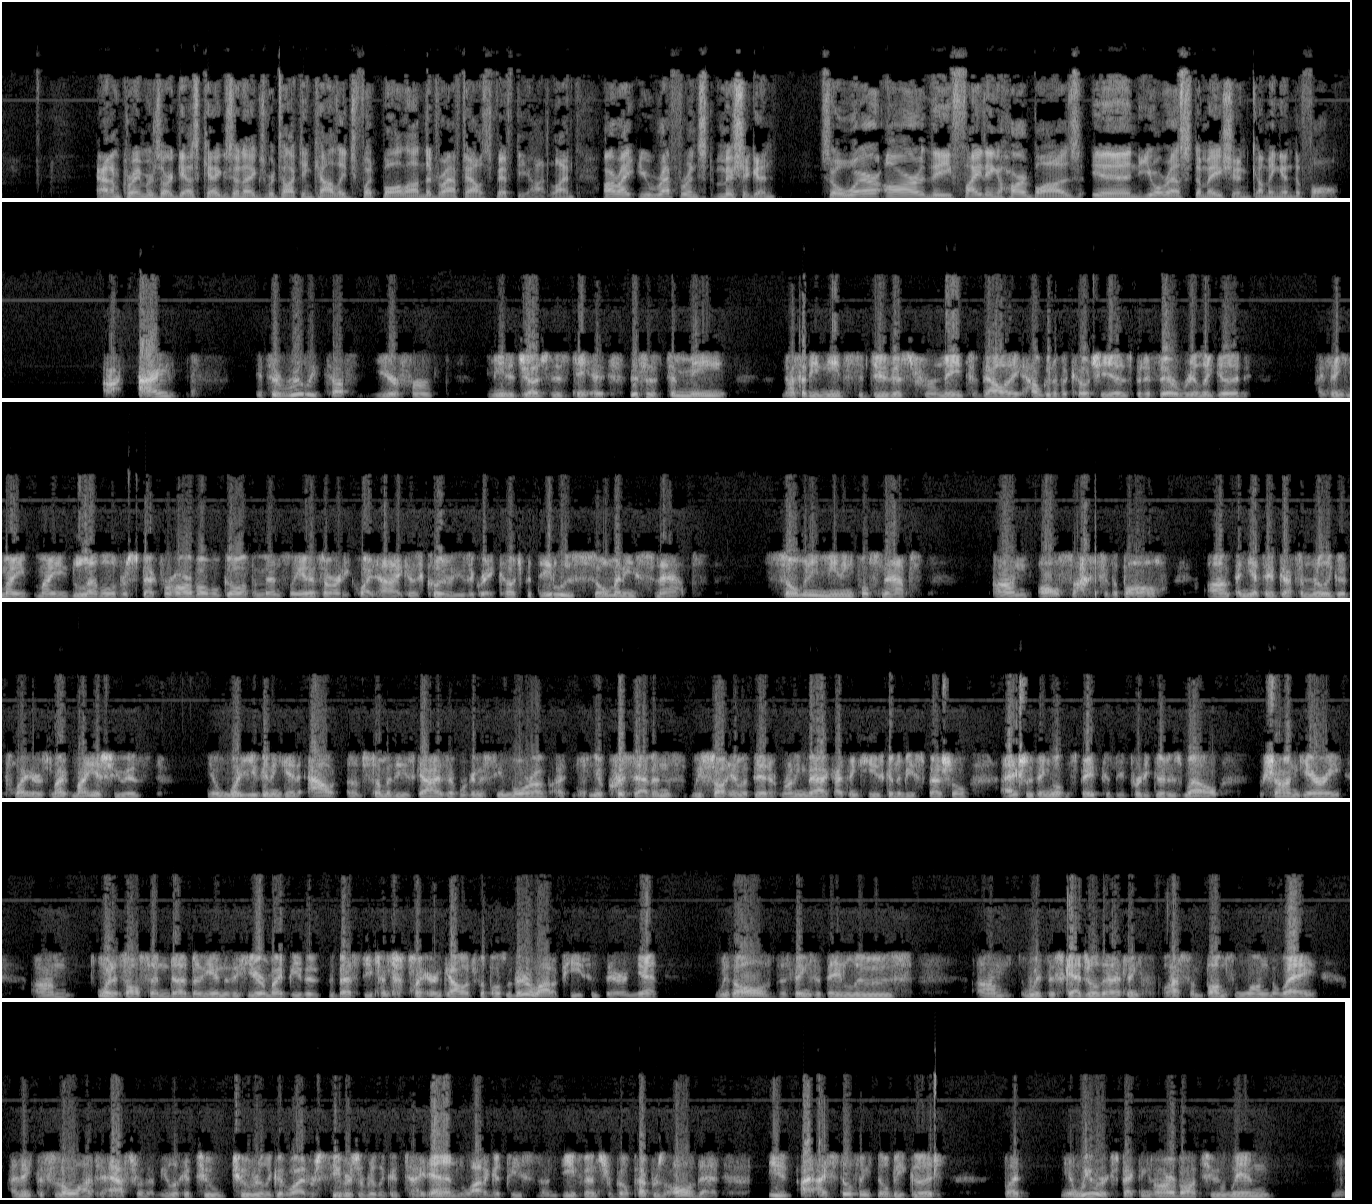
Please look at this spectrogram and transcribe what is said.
Adam Kramer's our guest. Kegs and Eggs. We're talking college football on the Draft House 50 hotline. All right, you referenced Michigan. So where are the fighting Harbaughs in your estimation coming into fall? I, it's a really tough year for me to judge this team. Uh, this is to me, not that he needs to do this for me to validate how good of a coach he is, but if they're really good – I think my my level of respect for Harbaugh will go up immensely, and it's already quite high because clearly he's a great coach. But they lose so many snaps, so many meaningful snaps on all sides of the ball, um, and yet they've got some really good players. My my issue is, you know, what are you going to get out of some of these guys that we're going to see more of? I, you know, Chris Evans, we saw him a bit at running back. I think he's going to be special. I actually think Wilton Speight could be pretty good as well. Rashan Gary. Um, when it's all said and done by the end of the year might be the, the best defensive player in college football. So there are a lot of pieces there, and yet with all of the things that they lose, um, with the schedule that I think will have some bumps along the way. I think this is a lot to ask for them. You look at two two really good wide receivers, a really good tight end, a lot of good pieces on defense for Bill Peppers, all of that. You, I, I still think they'll be good, but you know we were expecting Harbaugh to win.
